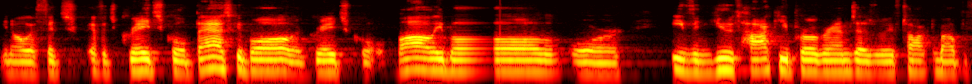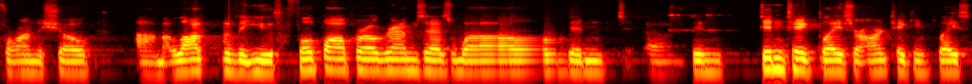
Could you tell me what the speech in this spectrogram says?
you know, if it's if it's grade school basketball or grade school volleyball or even youth hockey programs, as we've talked about before on the show, um, a lot of the youth football programs as well didn't uh, didn't didn't take place or aren't taking place.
